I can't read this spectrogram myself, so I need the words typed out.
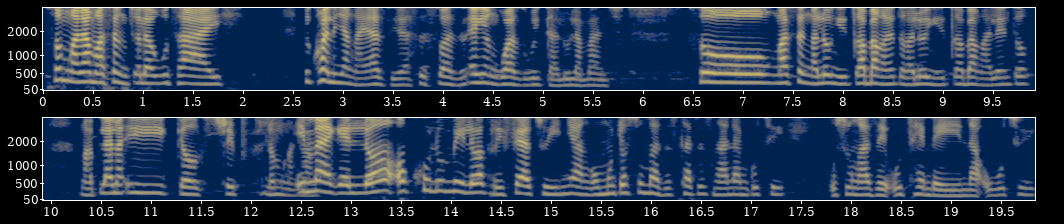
So umngane wami wase ngitshela ukuthi hayi ikhona inyanga yaziyo yaseswazini engeke ngikwazi ukuyidalula manje. So ngase ngalo ngiyicabanga lento ngalo ngiyicabanga lento ngaplana i-girls trip nomngane wami imake lo okhulumile wakurefer to inyanga umuntu osumazi isikhathi esinganani ukuthi usungaze uthembe yena ukuthi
